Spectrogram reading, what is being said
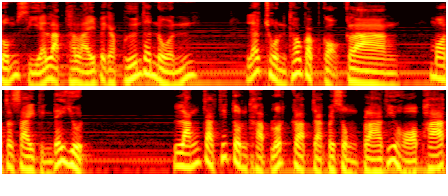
ล้มเสียหลักถลายไปกับพื้นถนน แล้วชนเข้ากับเกาะกลาง มอเตอร์ไซค์ถึงได้หยุด หลังจากที่ตนขับรถกลับจากไปส่งปลาที่หอพัก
